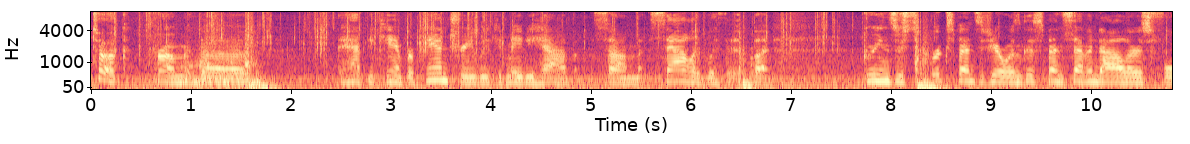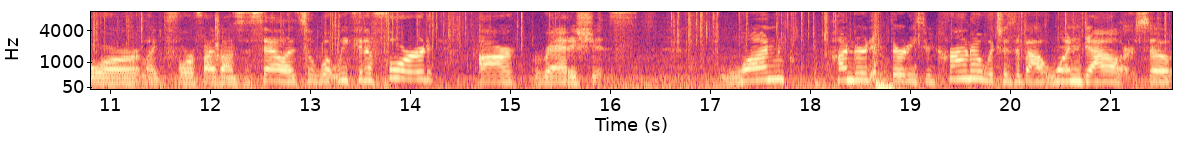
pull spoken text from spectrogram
took from the Happy Camper pantry, we could maybe have some salad with it. But greens are super expensive here. I wasn't gonna spend seven dollars for like four or five ounces of salad. So what we can afford are radishes. 133 krona, which is about one dollar. So,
